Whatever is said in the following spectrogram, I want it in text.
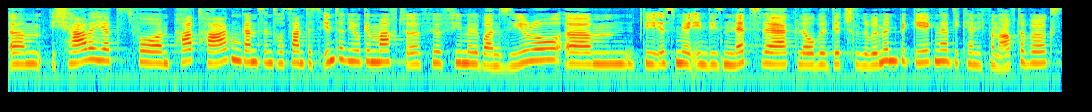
Ähm, ich habe jetzt vor ein paar Tagen ein ganz interessantes Interview gemacht äh, für Female One Zero. Ähm, die ist mir in diesem Netzwerk Global Digital Women begegnet, die kenne ich von Afterworks.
